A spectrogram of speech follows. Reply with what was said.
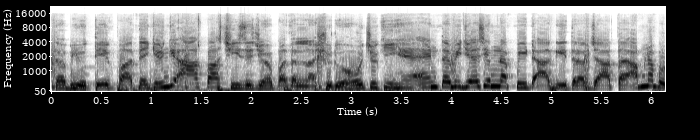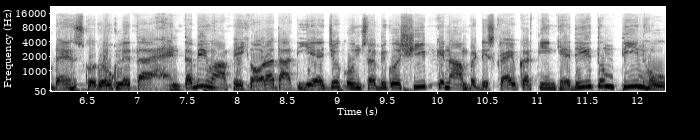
तभी वो देख पाते हैं कि उनके आसपास चीज़ें जो है बदलना शुरू हो चुकी हैं। एंड तभी जैसे अपना पीठ आगे की तरफ़ जाता है, अपना पोटेंस को रोक लेता है। एंड तभी वहाँ पे एक औरत आती है जो उन सभी को शीप के नाम पर डिस्क्राइब करती है, कहती है तुम तीन हो।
